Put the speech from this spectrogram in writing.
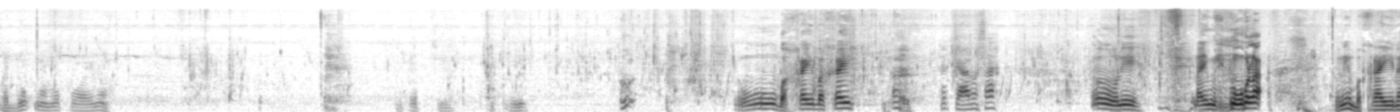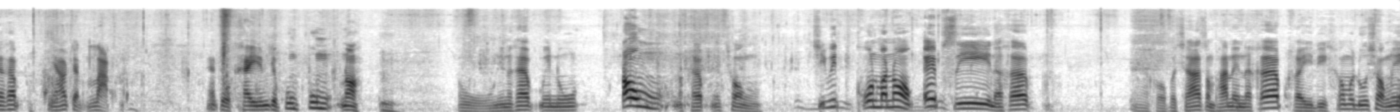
ปลาดุกมันมาปล่อยเนาะโอ้บักไข่บักไข่จัดการมาซะโอ้นี่ในเมนูละตัวนี้บักไข่นะครับยาวจัดหลัดนะตัวไข่มันจะปุ้มปุ้มๆเนาะโอ้นี่นะครับ เมนูต้มนะครับในช่องชีวิตคนบ้านนอก FC นะครับอ่า ขอประชาสัมพันธ์เลยนะครับ ใครที่เข้ามาดูช่องนี้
